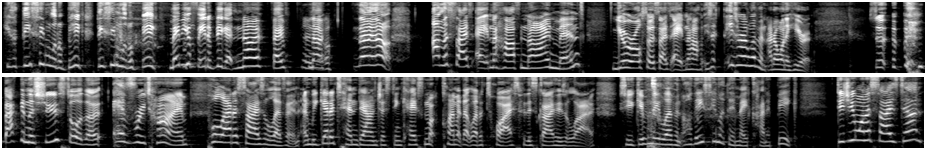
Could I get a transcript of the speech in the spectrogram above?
He's like, these seem a little big. These seem a little big. Maybe your feet are bigger. No, babe. No. No, no. no, no. I'm a size eight and a half, nine men's. You're also a size eight and a half. He's like, these are 11. I don't want to hear it. So back in the shoe store though, every time pull out a size 11 and we get a 10 down just in case. I'm not climbing that ladder twice for this guy who's a liar. So you give him the 11. Oh, these seem like they're made kind of big. Did you want a size down?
